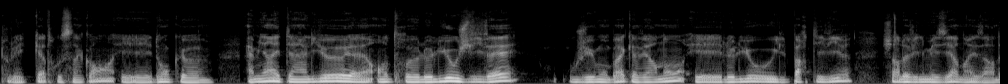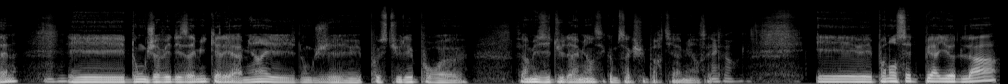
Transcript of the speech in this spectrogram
tous les 4 ou 5 ans. Et donc, euh, Amiens était un lieu entre le lieu où je vivais, où j'ai eu mon bac à Vernon, et le lieu où il partait vivre, Charleville-Mézières dans les Ardennes. Mhm. Et donc, j'avais des amis qui allaient à Amiens, et donc j'ai postulé pour faire mes études à Amiens. C'est comme ça que je suis parti à Amiens, en fait. Et pendant cette période-là,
